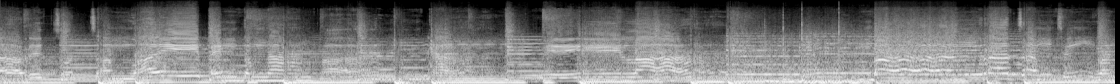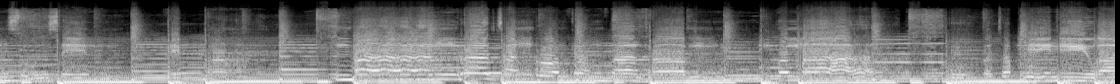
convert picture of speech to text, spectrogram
ารึกจดจำไว้เป็นตำนานผ่านกันเวลาบางระจันถึงวันสูญสิ้นางทำพมาเพื่อประทับที่นี่ไว้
